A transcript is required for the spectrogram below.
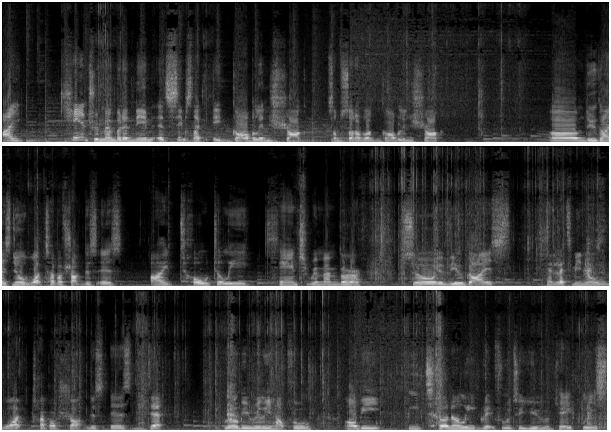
I can't remember the name. It seems like a goblin shark. Some sort of like goblin shark. Um, do you guys know what type of shark this is? I totally can't remember. So if you guys can let me know what type of shark this is, that will be really helpful. I'll be eternally grateful to you, okay? Please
